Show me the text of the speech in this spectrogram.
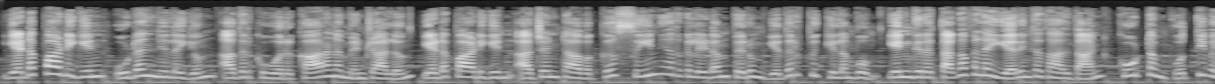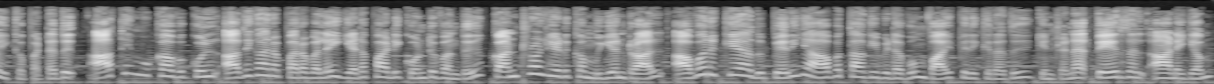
எடப்பாடியின் உடல்நிலையும் அதற்கு ஒரு காரணம் என்றாலும் எடப்பாடியின் அஜெண்டாவுக்கு சீனியர்களிடம் பெரும் எதிர்ப்பு கிளம்பும் என்கிற தகவலை எறிந்ததால்தான் கூட்டம் ஒத்திவைக்கப்பட்டது. அதிமுகவுக்குள் அதிகார பரவலை எடப்பாடி கொண்டு வந்து கண்ட்ரோல் எடுக்க முயன்றால் அவருக்கே அது பெரிய ஆபத்தாகிவிடவும் வாய்ப்பு வைத்திருக்கிறது என்றனர். தேர்தல் ஆணையம்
